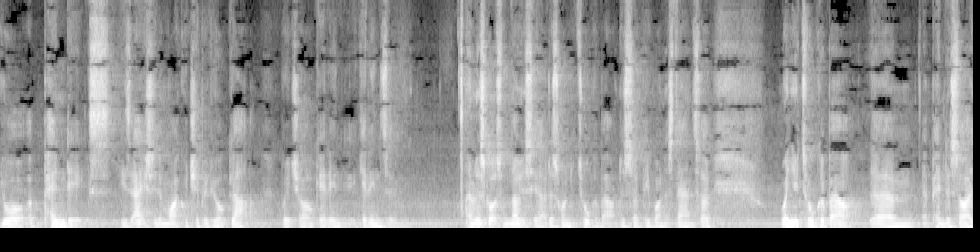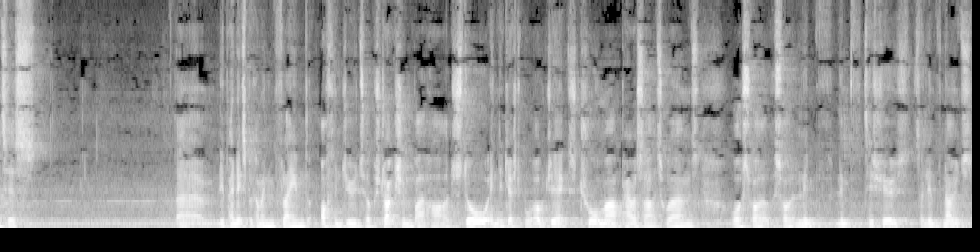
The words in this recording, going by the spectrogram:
your appendix is actually the microchip of your gut, which I'll get in, get into. I've just got some notes here I just wanted to talk about, just so people understand. So, when you talk about um, appendicitis, um, the appendix becoming inflamed, often due to obstruction by hard stool, indigestible objects, trauma, parasites, worms, or swollen lymph, lymph tissues, so lymph nodes.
